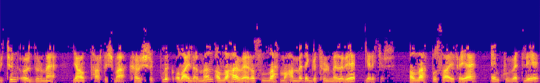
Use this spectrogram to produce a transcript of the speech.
bütün öldürme yahut tartışma, karışıklık olaylarının Allah'a ve Resulullah Muhammed'e götürülmeleri gerekir. Allah bu sayfaya en kuvvetli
